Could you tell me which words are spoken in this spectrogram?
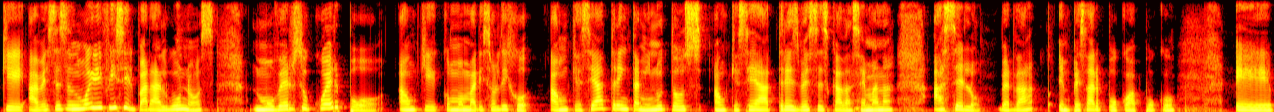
que a veces es muy difícil para algunos mover su cuerpo, aunque como Marisol dijo, aunque sea 30 minutos, aunque sea tres veces cada semana, hácelo, ¿verdad? Empezar poco a poco. Eh,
